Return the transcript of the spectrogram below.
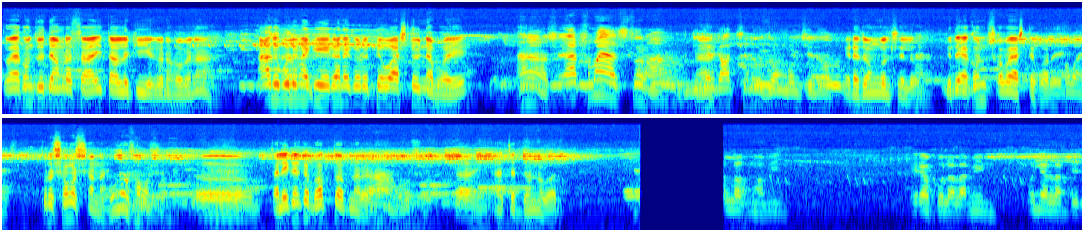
তো এখন যদি আমরা চাই তাহলে কি এখানে হবে না? আগে বলে নাকি এখানে করে কেউ আসতোই না ভয়ে? হ্যাঁ সে এক সময় আসতো না। নিজের গাছ ছিল জঙ্গল ছিল। এটা জঙ্গল ছিল। কিন্তু এখন সবাই আসতে পারে। সবাই আসতো কোনো সমস্যা নাই। কোনো সমস্যা নেই। ও তাহলে এখানকার ভক্ত আপনারা? হ্যাঁ অবশ্যই। তাই আচ্ছা ধন্যবাদ। আল্লাহ আমিন। হেরাবুল আলমিন দেশ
